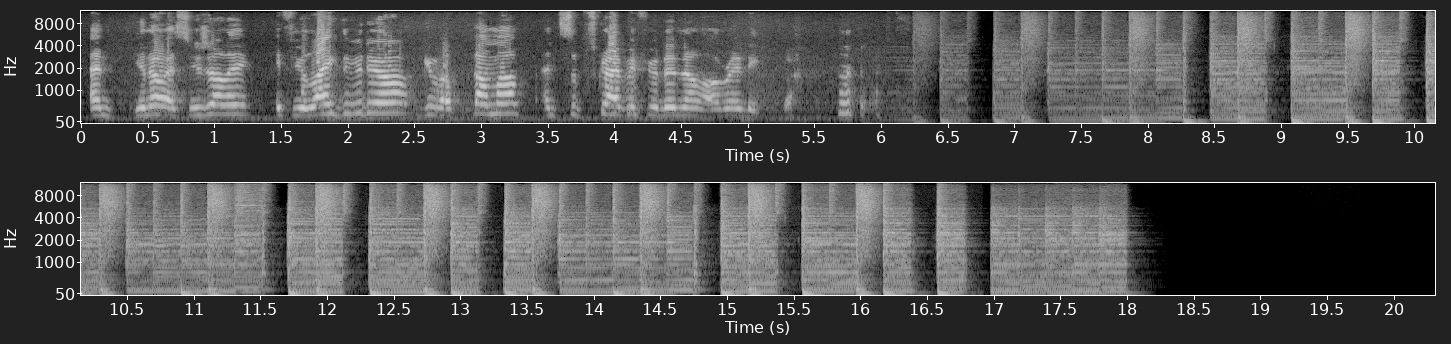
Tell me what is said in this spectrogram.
And you know, as usually, if you like the video, give a thumb up and subscribe if you didn't already.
